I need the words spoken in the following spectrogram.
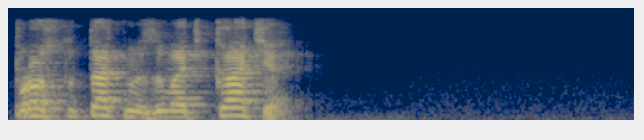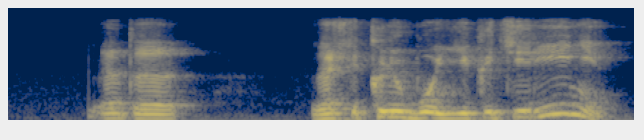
Просто так называть Катя? это, значит, к любой Екатерине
